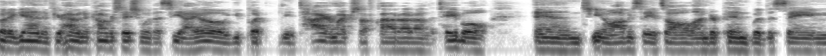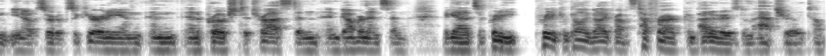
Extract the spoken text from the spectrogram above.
But again, if you're having a conversation with a CIO, you put the entire Microsoft cloud out on the table. And, you know, obviously it's all underpinned with the same, you know, sort of security and, and, and approach to trust and, and governance. And again, it's a pretty, pretty compelling value prop. It's tough for our competitors to match, really, Tom.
